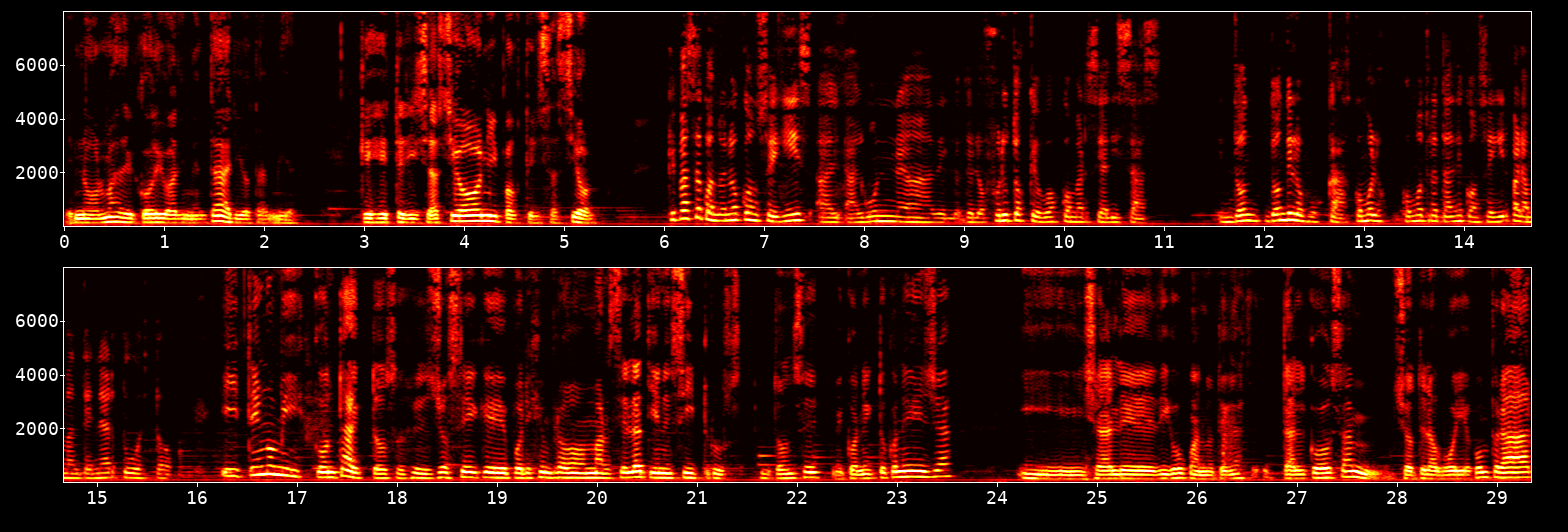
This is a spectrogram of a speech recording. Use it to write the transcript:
normas del código alimentario también, que es esterilización y pasteurización. ¿Qué pasa cuando no conseguís alguna de, los frutos que vos comercializás? ¿Dónde, ¿Dónde los buscás? ¿Cómo, los, ¿Cómo tratás de conseguir para mantener tu stock? Y tengo mis contactos. Yo sé que, por ejemplo, Marcela tiene citrus. Entonces me conecto con ella y ya le digo cuando tengas tal cosa, yo te la voy a comprar.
